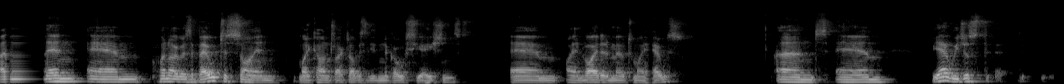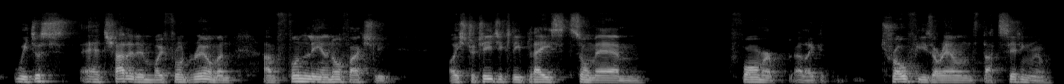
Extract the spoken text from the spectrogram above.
And then um, when I was about to sign my contract, obviously the negotiations, um, I invited him out to my house. And um, yeah, we just we just uh, chatted in my front room. And, and funnily enough, actually, I strategically placed some um, former uh, like trophies around that sitting room,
